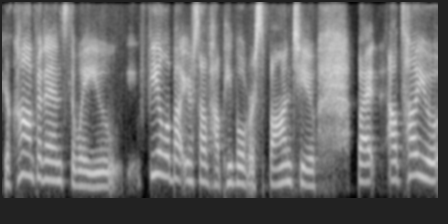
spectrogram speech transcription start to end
your confidence, the way you feel about yourself, how people respond to you. But I'll tell you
